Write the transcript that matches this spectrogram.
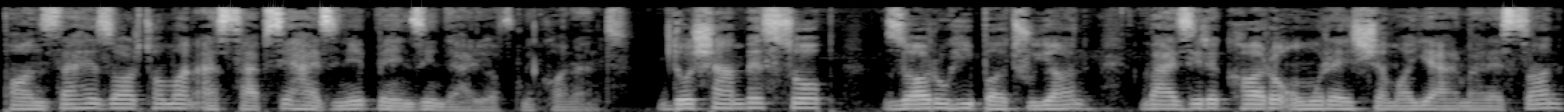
15 هزار تومان از تپسی هزینه بنزین دریافت می کنند. دوشنبه صبح زاروهی باتویان وزیر کار و امور اجتماعی ارمنستان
